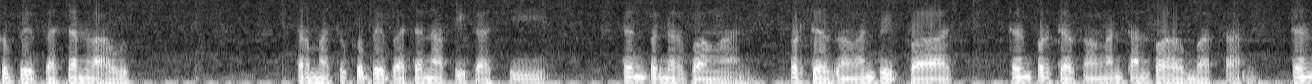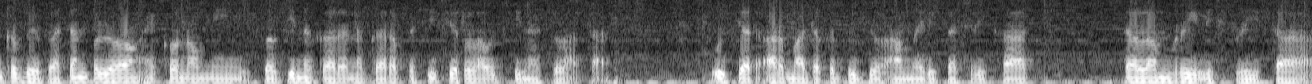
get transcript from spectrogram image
kebebasan laut termasuk kebebasan navigasi dan penerbangan, perdagangan bebas, dan perdagangan tanpa hambatan, dan kebebasan peluang ekonomi bagi negara-negara pesisir Laut Cina Selatan, ujar armada ketujuh Amerika Serikat dalam rilis berita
